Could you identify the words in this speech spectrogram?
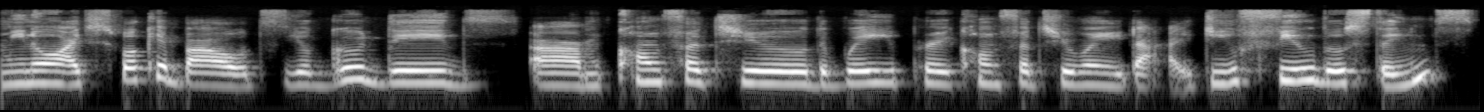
You know, I spoke about your good deeds um, comfort you, the way you pray comforts you when you die. Do you feel those things?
